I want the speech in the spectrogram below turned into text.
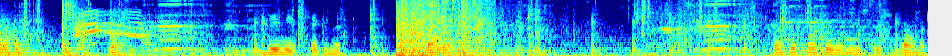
A... You gave me a kick in the stomach. Pressure pressure winning their stomach.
